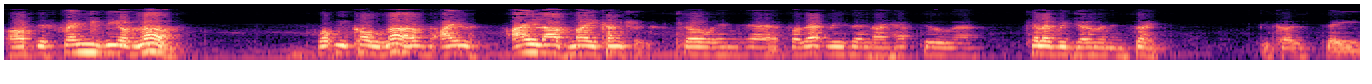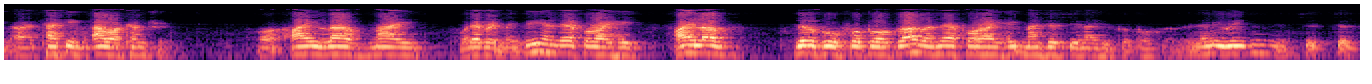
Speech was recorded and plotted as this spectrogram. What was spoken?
of the frenzy of love. What we call love, I, I love my country. So in, uh, for that reason I have to uh, kill every German in sight because they are attacking our country. Or I love my whatever it may be and therefore I hate. I love Liverpool Football Club and therefore I hate Manchester United Football Club. Any reason? It's just, just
